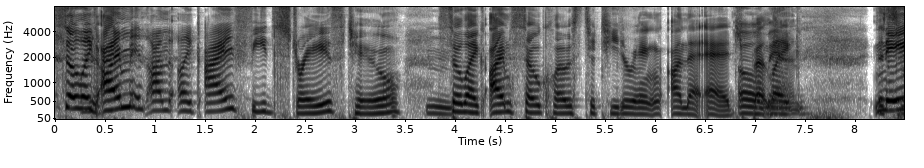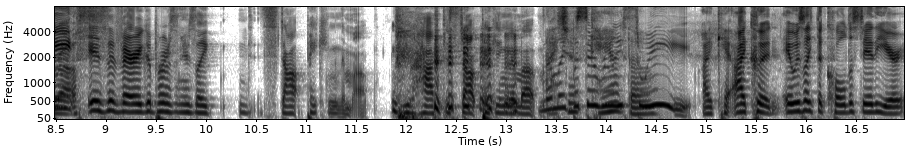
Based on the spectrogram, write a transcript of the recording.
so like I'm in, on like I feed strays too. Mm. So like I'm so close to teetering on that edge. Oh but man. like It's Nate rough. is a very good person who's like stop picking them up. You have to stop picking them up. And I'm I like, but just they're really can't, though. sweet. I can't. I couldn't. It was like the coldest day of the year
